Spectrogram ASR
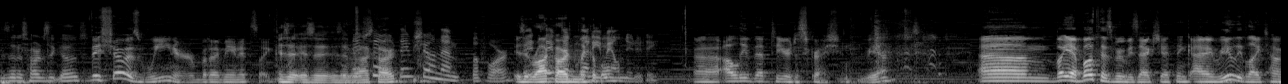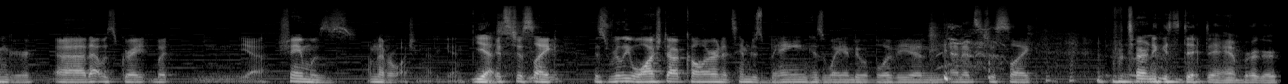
is that as hard as it goes? They show his wiener, but I mean, it's like. Is it is it is it They've rock shown, hard? They've shown them before. Is it rock they've hard done and plenty of lickable? male nudity. Uh, I'll leave that to your discretion. Yeah. Um, but yeah, both his movies actually. I think I really liked Hunger. Uh, that was great, but yeah, Shame was. I'm never watching that again. Yes. it's just like this really washed out color, and it's him just banging his way into oblivion, and it's just like Turning his dick to hamburger.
